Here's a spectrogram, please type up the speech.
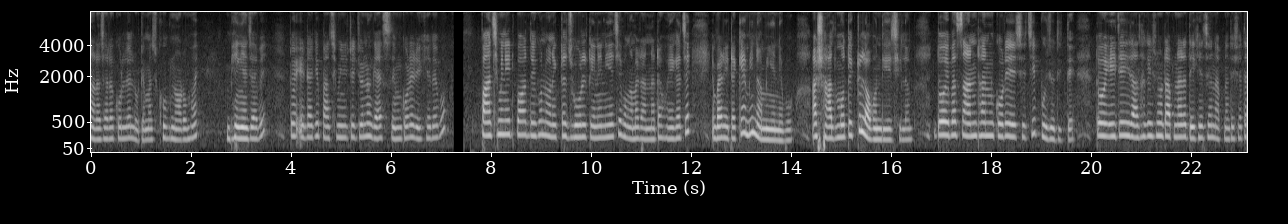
নাড়াচাড়া করলে লোটে মাছ খুব নরম হয়, ভেঙে যাবে। তো এটাকে পাঁচ মিনিটের জন্য গ্যাস সিম করে রেখে দেবো। পাঁচ মিনিট পর দেখুন অনেকটা ঝোল টেনে নিয়েছে এবং আমার রান্নাটা হয়ে গেছে। এবার এটাকে আমি নামিয়ে নেব। আর স্বাদ মতো একটু লবণ দিয়েছিলাম। তো এবার স্নান ঠান করে এসেছি পুজো দিতে। তো এই যে এই রাধাকৃষ্ণটা আপনারা দেখেছেন, আপনাদের সাথে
